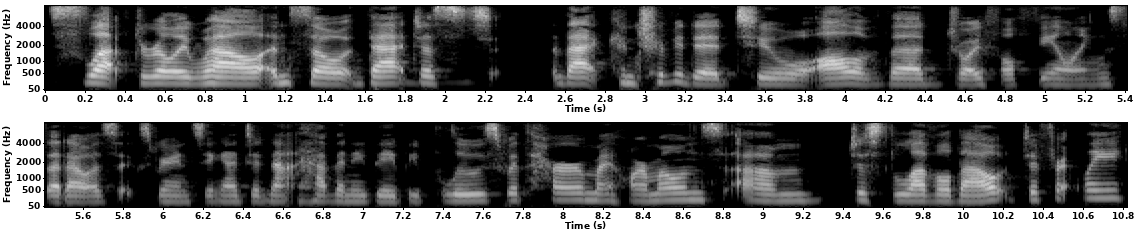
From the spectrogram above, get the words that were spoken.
slept really well. And so that just that contributed to all of the joyful feelings that I was experiencing. I did not have any baby blues with her. My hormones um, just leveled out differently.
